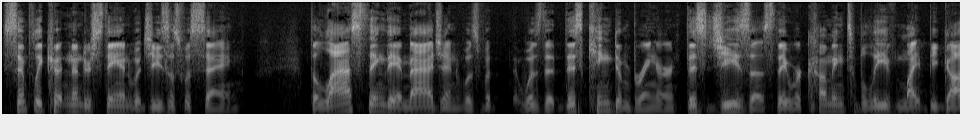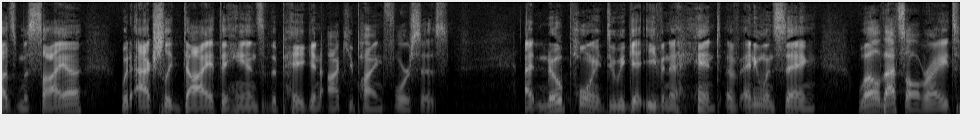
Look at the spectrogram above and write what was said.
simply couldn't understand what Jesus was saying the last thing they imagined was, what, was that this kingdom bringer, this Jesus they were coming to believe might be God's Messiah, would actually die at the hands of the pagan occupying forces. At no point do we get even a hint of anyone saying, Well, that's all right.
